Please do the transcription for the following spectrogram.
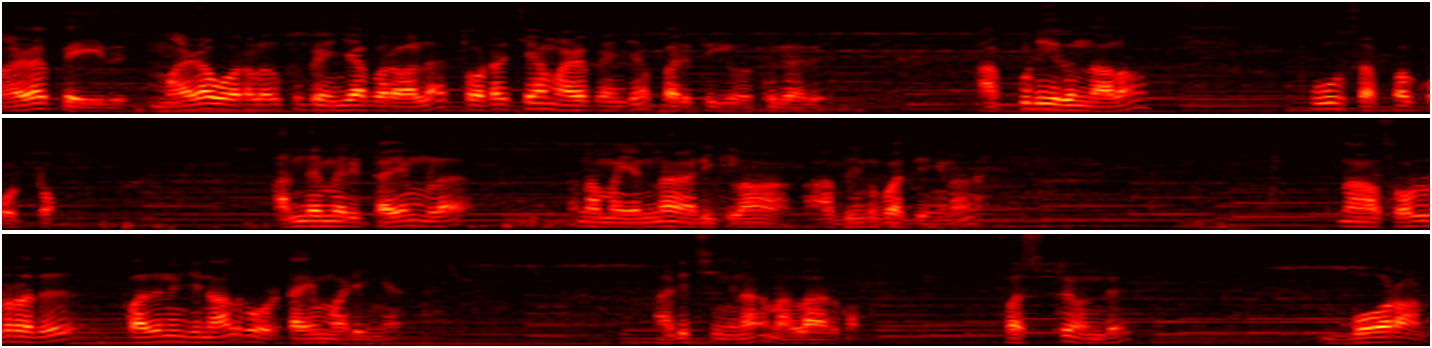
மழை பெய்யுது. மழை ஓரளவுக்கு பெஞ்சால் பரவாயில்ல. தொடர்ச்சியாக மழை பெஞ்சால் பருத்திக்கு ஒத்துக்காது. அப்படி இருந்தாலும் பூ சப்பை கொட்டும். அந்தமாரி டைமில் நம்ம என்ன அடிக்கலாம் அப்படின்னு பார்த்தீங்கன்னா நான் சொல்கிறது பதினஞ்சு நாளுக்கு ஒரு டைம் அடிங்க. அடிச்சிங்கன்னா நல்லாயிருக்கும். ஃபஸ்ட்டு வந்து போரான்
